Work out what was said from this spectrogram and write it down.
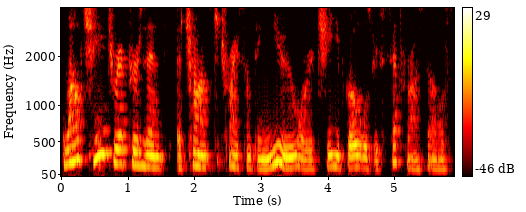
While change represents a chance to try something new or achieve goals we've set for ourselves,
